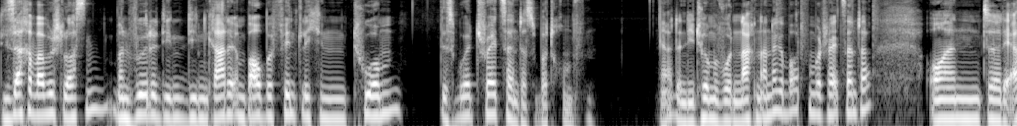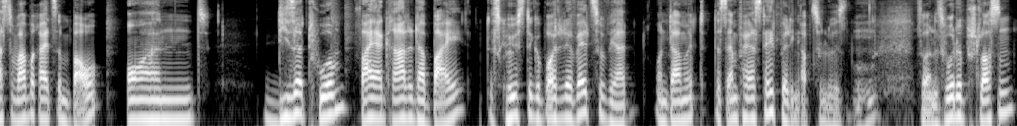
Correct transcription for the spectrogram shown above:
Die Sache war beschlossen, man würde den, den gerade im Bau befindlichen Turm des World Trade Centers übertrumpfen. Ja, denn die Türme wurden nacheinander gebaut vom World Trade Center und äh, der erste war bereits im Bau und dieser Turm war ja gerade dabei, das höchste Gebäude der Welt zu werden und damit das Empire State Building abzulösen. So, und es wurde beschlossen,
